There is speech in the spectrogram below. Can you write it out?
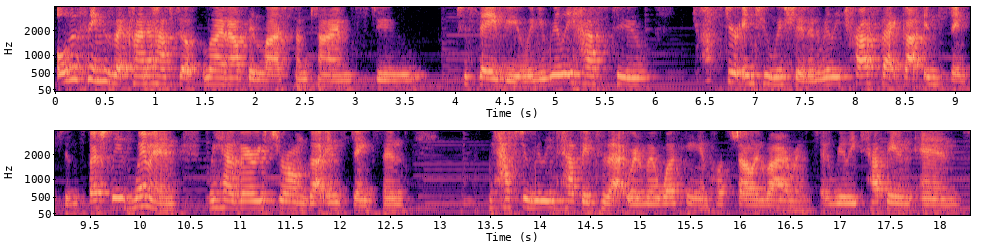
all the things that kind of have to line up in life sometimes to to save you and you really have to trust your intuition and really trust that gut instinct and especially as women we have very strong gut instincts and we have to really tap into that when we're working in hostile environments and really tap in and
